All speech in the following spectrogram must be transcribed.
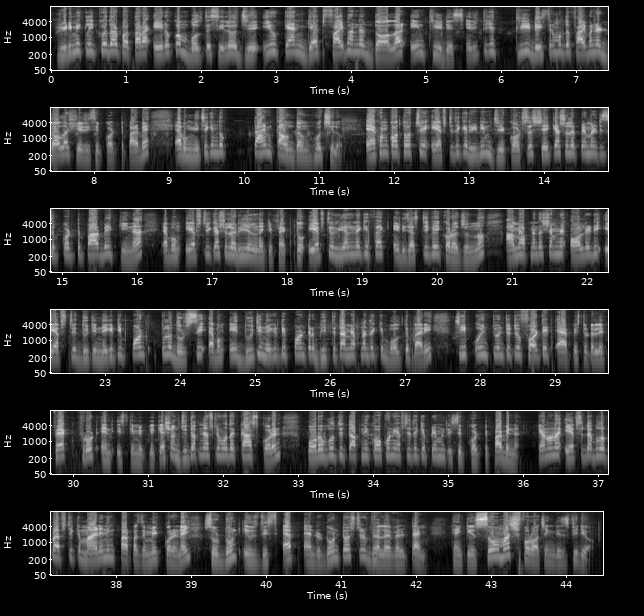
রিডিমে ক্লিক করে দেওয়ার পর তারা এরকম বলতেছিল যে you can get five hundred dollar in three days এদিক থেকে থ্রি ডেজের মধ্যে ফাইভ হান্ড্রেড ডলার সে রিসিভ করতে পারবে এবং নিচে কিন্তু টাইম কাউন্টডাউন হচ্ছিল। এখন কত হচ্ছে? অ্যাপসটি থেকে রিডিম যে করছে সে কি আসলে পেমেন্ট রিসিভ করতে পারবে কি না? এবং অ্যাপসটিকে আসলে রিয়েল নাকি ফ্যাক্ট তো অ্যাপসটি রিয়েল নাকি ফ্যাক্ট এটি জাস্টিফাই করার জন্য আমি আপনাদের সামনে অলরেডি অ্যাপসটির দুইটি নেগেটিভ পয়েন্ট তুলে ধরছি এবং এই দুইটি নেগেটিভ পয়েন্টের ভিত্তিতে আমি আপনাদেরকে বলতে পারি chip win twenty two forty eight app is totally fake fraud and scheme application যদি আপনি অ্যাপসটির মধ্যে কাজ করেন, পরবর্তীতে আপনি কখনই অ্যাপসটি থেকে পেমেন্ট রিসিভ করতে পারবেন না। কেননা অ্যাপস ডেভেলপার অ্যাপসটিকে মাইনিং পারপাজে মেক করে নাই so don't use this app and don't waste your valuable time thank you so much for watching this video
